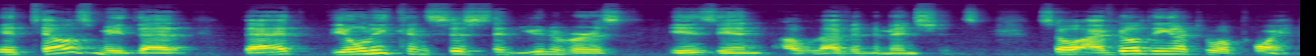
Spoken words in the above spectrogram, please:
It tells me that, that the only consistent universe is in 11 dimensions. So I'm building up to a point.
